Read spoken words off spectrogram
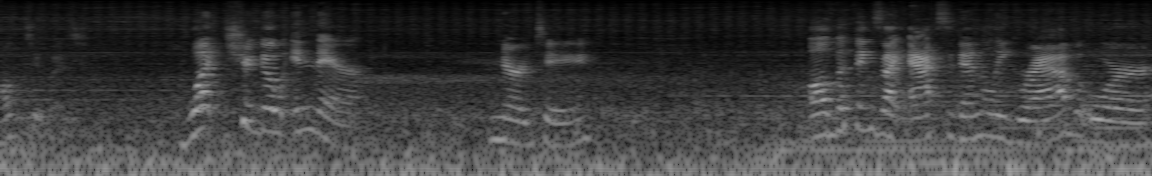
I'll do it. What should go in there, Nerdy? All the things I accidentally grab, or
